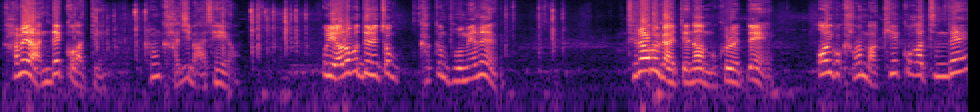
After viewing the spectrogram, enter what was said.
가면 안 될 것 같아. 그럼 가지 마세요. 우리 여러분들은 좀 가끔 보면은 드랍을 갈 때나 뭐 그럴 때 어 이거 가면 막힐 것 같은데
